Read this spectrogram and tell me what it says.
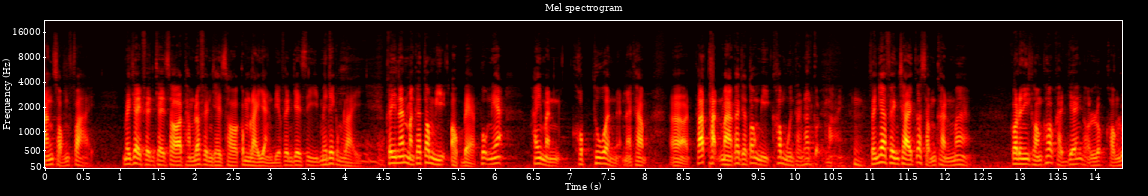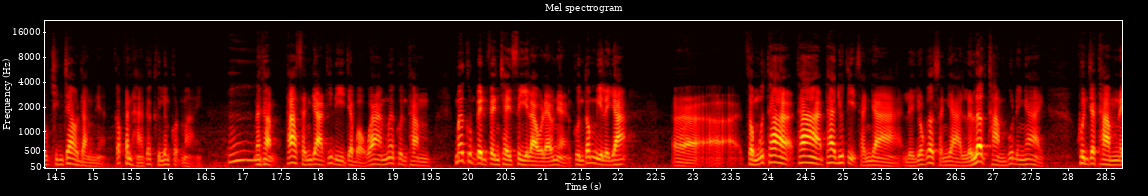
ทั้งสองฝ่าย ไม่ใช่แฟรนไชส์ซอทำแล้วแฟรนไชส์ซอกำไรอย่างเดียวแฟรนไชส์ซีไม่ได้กำไร เพราะฉะนั้นมันก็ต้องมีออกแบบพวกเนี้ยให้มันครบถ้วนนะครับอ่าถ้าถัดมาก็จะต้องมีข้อมูลทางด้านกฎหมาย สัญญาแฟรนไชส์ก็สำคัญมาก กรณีของข้อขัดแย้งของของลูกชิ้นเจ้าดังเนี่ยก็ปัญหาก็คือเรื่องกฎหมายนะครับถ้าสัญญาที่ดีจะบอกว่าเมื่อคุณทำเมื่อคุณเป็นแฟรนไชส์ซีเราแล้วเนี่ยคุณต้องมีระยะเอ่อ สมมุติถ้าถ้าถ้ายุติสัญญา หรือยกเลิกสัญญา หรือเลิกทำพูดง่ายๆคุณจะทำใน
